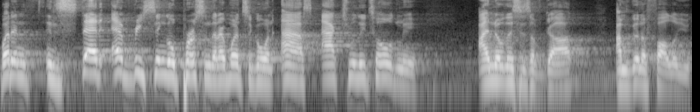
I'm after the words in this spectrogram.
But in, instead, every single person that I went to go and ask actually told me, I know this is of God. I'm gonna follow you.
